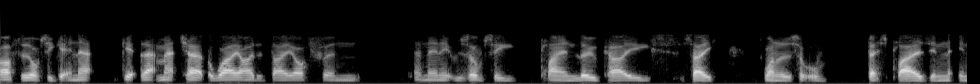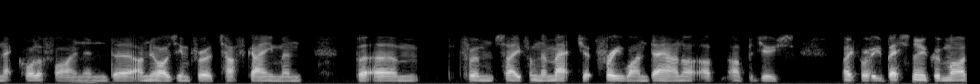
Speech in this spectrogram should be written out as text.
after obviously getting that get that match out of the way, I had a day off, and and then it was obviously playing Luca. He's say one of the sort of best players in in that qualifying, and uh, I knew I was in for a tough game. And but um, from say from the match at three one down, I, I, I produced probably best snooker of my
